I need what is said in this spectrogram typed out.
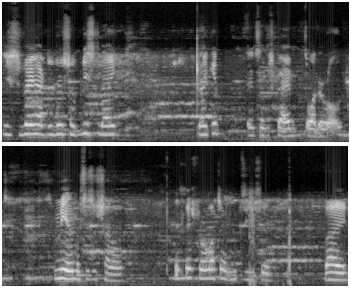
This is very hard to do, so please like, like it, and subscribe to Otherworld. Me and my sister's channel. Thanks guys for watching. Hope to see you soon. Bye.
